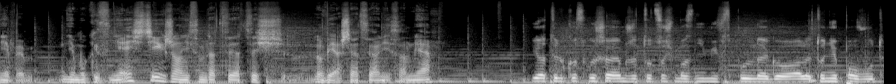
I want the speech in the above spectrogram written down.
nie wiem, nie mógł znieść ich, że oni są tacy jacyś, no wiesz, jacy oni są, nie? Ja tylko słyszałem, że to coś ma z nimi wspólnego, ale to nie powód,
